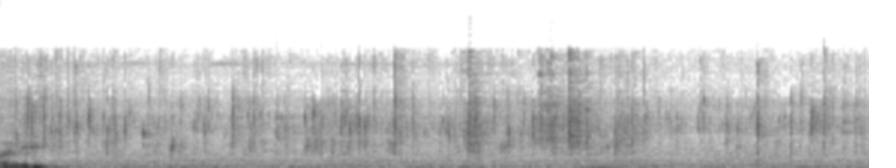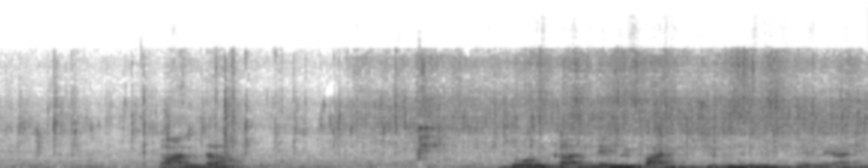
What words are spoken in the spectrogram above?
आणि कांदा. दोन कांदे मी बारीक चिरून घेतलेले आहे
